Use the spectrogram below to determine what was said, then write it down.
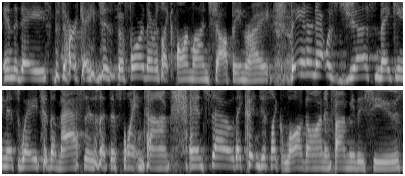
in the days the dark ages before there was like online shopping right? The internet was just making its way to the masses at this point in time. And so they couldn't just like log on and find me the shoes.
